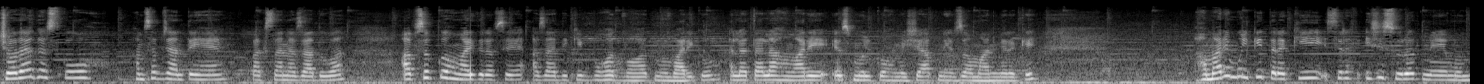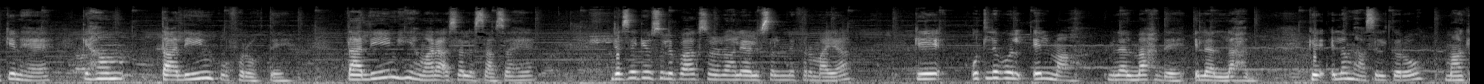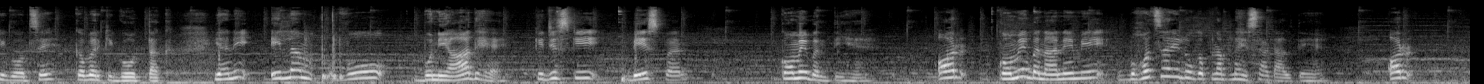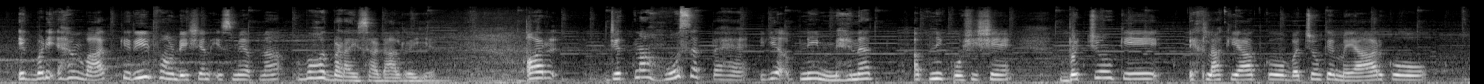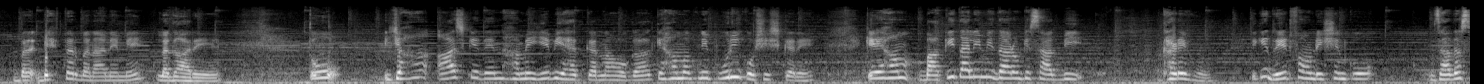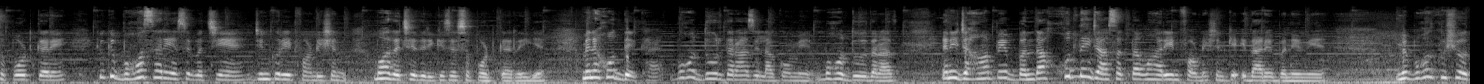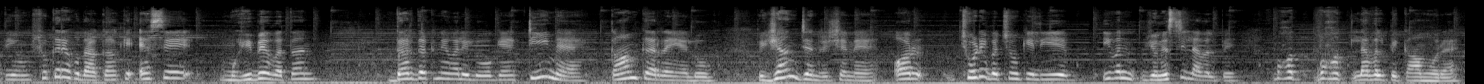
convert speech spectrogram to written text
چودہ اگست کو ہم سب جانتے ہیں پاکستان آزاد ہوا۔ آپ سب کو ہماری طرف سے آزادی کی بہت بہت مبارک ہو۔ اللہ تعالیٰ ہمارے اس ملک کو ہمیشہ اپنے حفظ و امان میں رکھے۔ ہمارے ملک کی ترقی صرف اسی صورت میں ممکن ہے کہ ہم تعلیم کو فروغ دیں۔ تعلیم ہی ہمارا اصل اثاثہ ہے۔ جیسے کہ رسول پاک صلی اللہ علیہ وسلم نے فرمایا کہ اطلب العلم من المحد الى اللحد کہ علم حاصل کرو ماں کی گود سے قبر کی گود تک۔ یعنی علم وہ بنیاد ہے کہ جس کی بیس پر قومیں بنتی ہیں۔ اور قومیں بنانے میں بہت سارے لوگ اپنا اپنا حصہ ڈالتے ہیں۔ اور ایک بڑی اہم بات کہ ریڈ فاؤنڈیشن اس میں اپنا بہت بڑا حصہ ڈال رہی ہے۔ اور جتنا ہو سکتا ہے یہ اپنی محنت، اپنی کوششیں بچوں کے اخلاقیات کو، بچوں کے معیار کو بہتر بنانے میں لگا رہے ہیں۔ تو یہاں آج کے دن ہمیں یہ بھی عہد کرنا ہوگا کہ ہم اپنی پوری کوشش کریں کہ ہم باقی تعلیمی اداروں کے ساتھ بھی کھڑے ہوں۔ لیکن ریڈ فاؤنڈیشن کو زیادہ سپورٹ کریں، کیونکہ بہت سارے ایسے بچے ہیں جن کو ریڈ فاؤنڈیشن بہت اچھے طریقے سے سپورٹ کر رہی ہے۔ میں نے خود دیکھا ہے، بہت دور دراز علاقوں میں، بہت دور دراز۔ یعنی جہاں پہ بندہ خود نہیں جا سکتا، وہاں ریڈ فاؤنڈیشن کے ادارے بنے ہوئے ہیں۔ میں بہت خوش ہوتی ہوں، شکر ہے خدا کا کہ ایسے محب وطن درد رکھنے والے لوگ ہیں، ٹیم ہے، کام کر رہے ہیں لوگ۔ ینگ جنریشن ہے اور چھوٹے بچوں کے لیے ایون یونیورسٹی لیول پہ بہت بہت لیول پہ کام ہو رہا ہے۔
